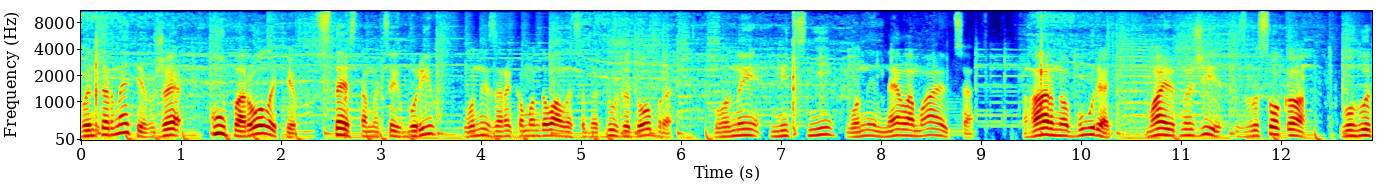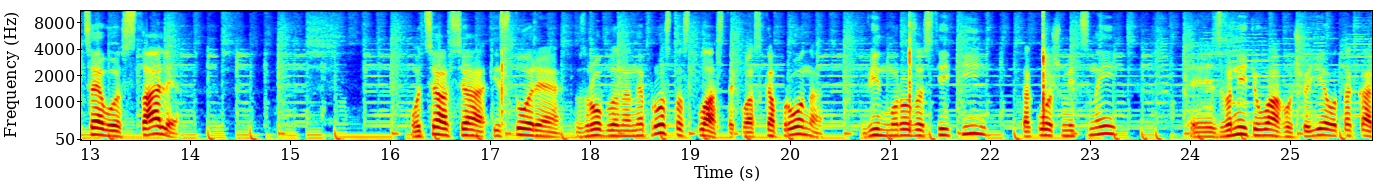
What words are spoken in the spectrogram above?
В інтернеті вже купа роликів з тестами цих бурів. Вони зарекомендували себе дуже добре. Вони міцні, вони не ламаються, гарно бурять, мають ножі з високовуглецевої сталі. Оця вся історія зроблена не просто з пластику, а з капрона. Він морозостійкий, також міцний. Е, Зверніть увагу, що є отака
